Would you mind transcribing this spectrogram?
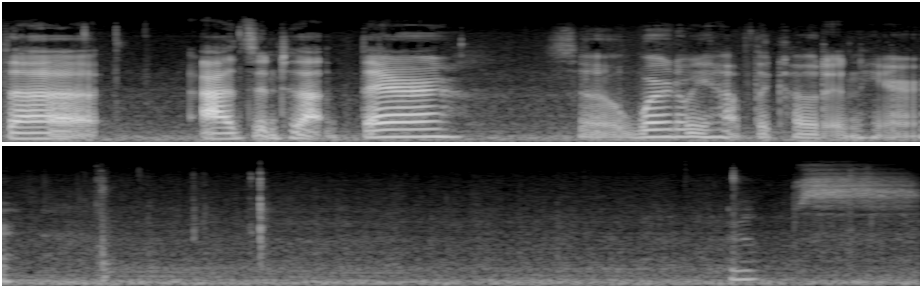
the ads into that there. So where do we have the code in here? Oops.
